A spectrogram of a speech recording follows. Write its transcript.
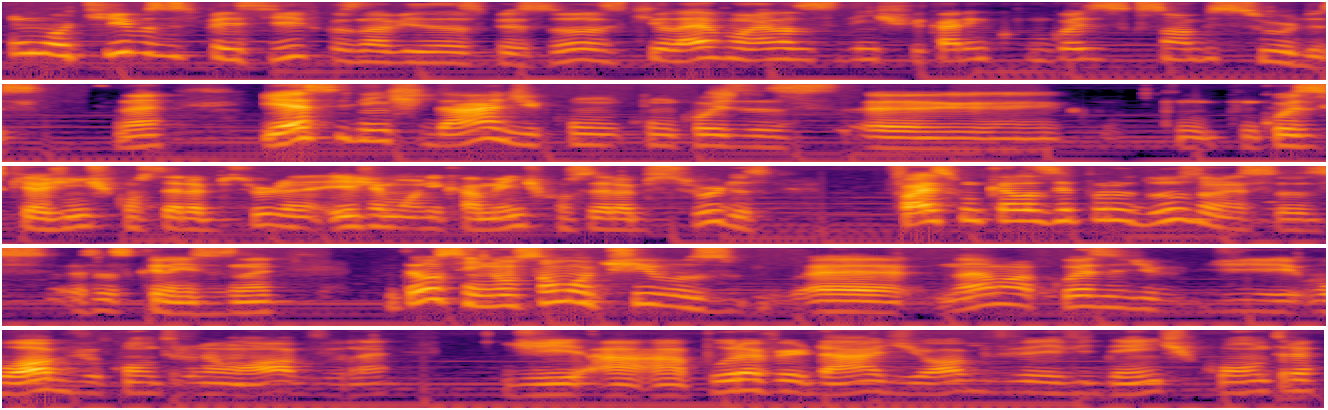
tem motivos específicos na vida das pessoas que levam elas a se identificarem com coisas que são absurdas, né? E essa identidade com, com coisas é, com, com, coisas que a gente considera absurdas, né? hegemonicamente considera absurdas, faz com que elas reproduzam essas, essas crenças, né? Então, assim, não são motivos, é, não é uma coisa de, de, o óbvio contra o não óbvio, né? De a, a pura verdade óbvia e evidente contra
